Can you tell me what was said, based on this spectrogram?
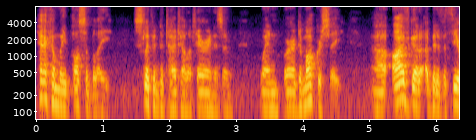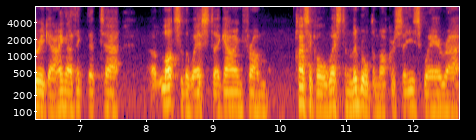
How can we possibly slip into totalitarianism when we're a democracy? Uh, I've got a bit of a theory going. I think that uh, lots of the West are going from classical Western liberal democracies where uh,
